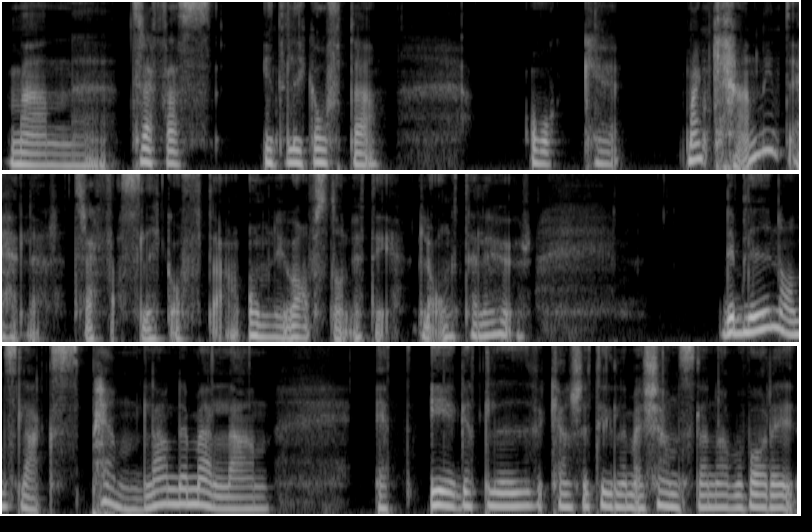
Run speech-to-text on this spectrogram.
Man eh, träffas inte lika ofta och eh, man kan inte heller träffas lika ofta om nu avståndet är långt, eller hur? Det blir någon slags pendlande mellan ett eget liv, kanske till och med känslan av att vara i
